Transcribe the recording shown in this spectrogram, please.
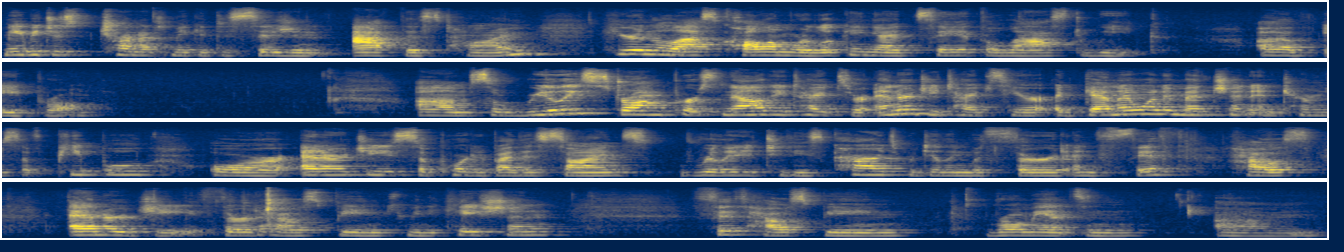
maybe just try not to make a decision at this time. Here in the last column, we're looking, I'd say, at the last week of April. Um, so really strong personality types or energy types here. Again, I want to mention in terms of people or energies supported by the signs related to these cards, we're dealing with third and fifth house energy. Third house being communication, fifth house being romance and um,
